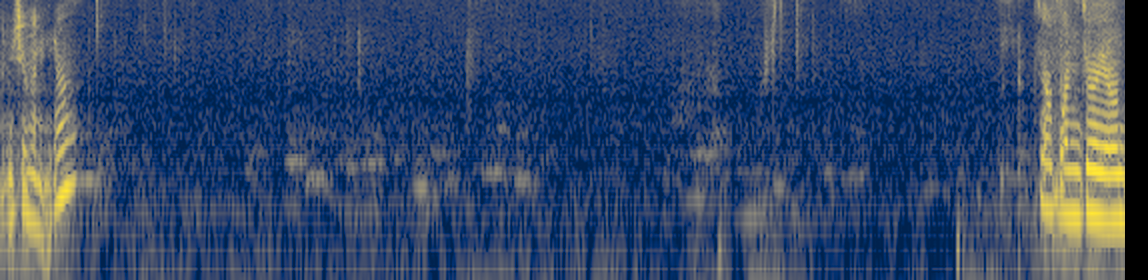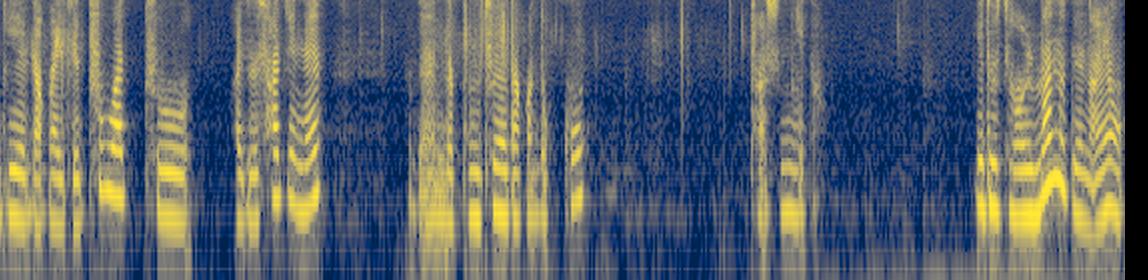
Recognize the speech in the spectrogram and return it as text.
잠시만요. 자, 먼저 여기에다가 이제 투바투 아주 사진을 여기 내 봉투에다가 넣고 닫습니다. 이게 도대체 얼마나 되나요?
